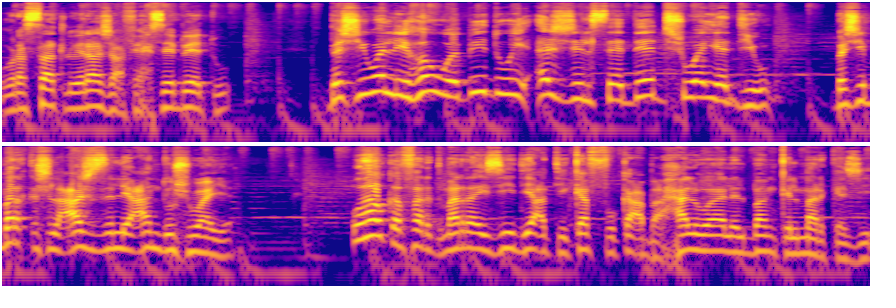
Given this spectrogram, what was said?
ورصات له يراجع في حساباته باش يولي هو بيدو يأجل سداد شوية ديون باش يبرقش العجز اللي عنده شوية. وهوكا فرد مرة يزيد يعطي كف وكعبة حلوة للبنك المركزي.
